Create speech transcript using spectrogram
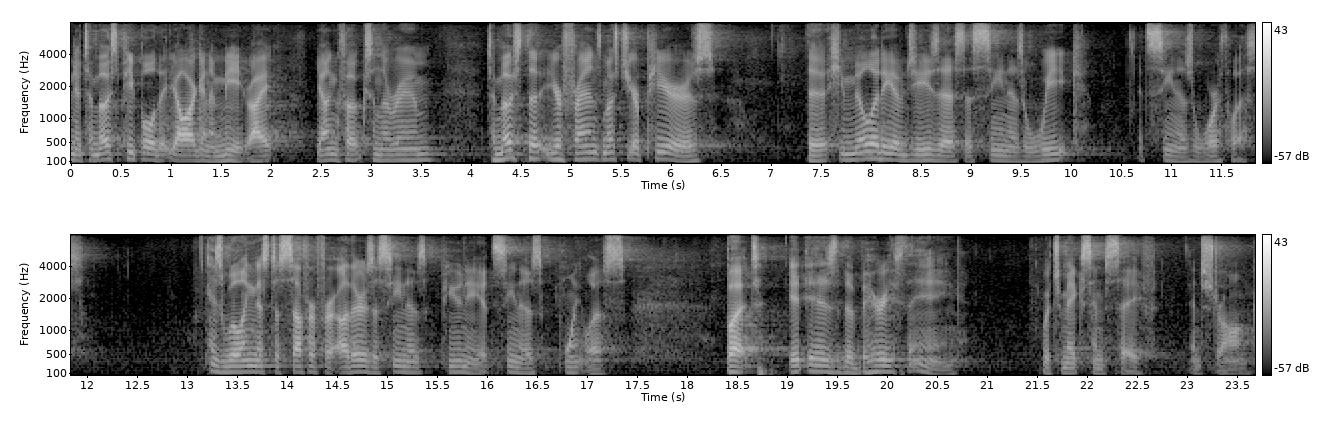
you know, to most people that y'all are going to meet, right? Young folks in the room, to most of your friends, most of your peers, the humility of Jesus is seen as weak, it's seen as worthless. His willingness to suffer for others is seen as puny, it's seen as pointless. But it is the very thing which makes him safe and strong.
